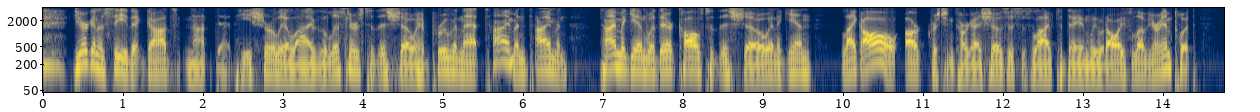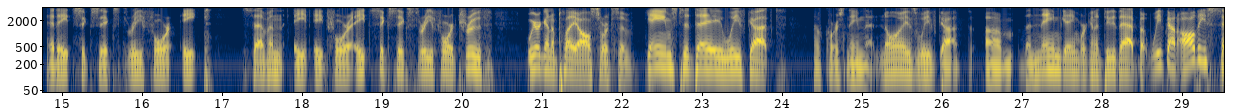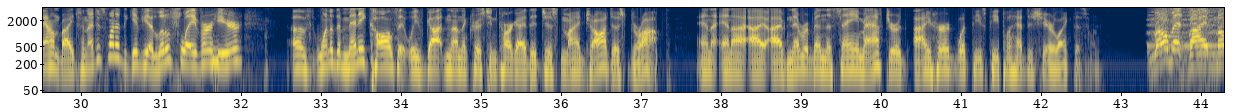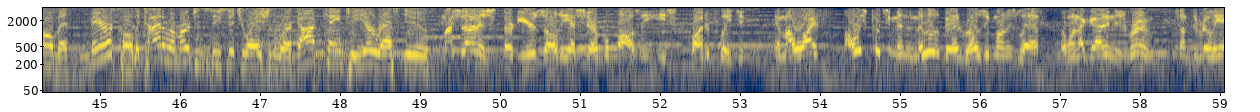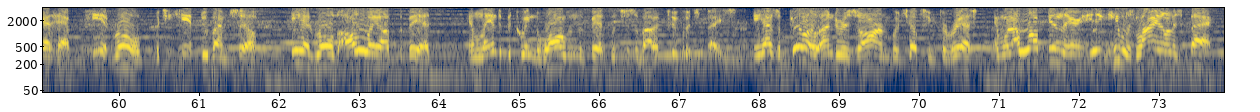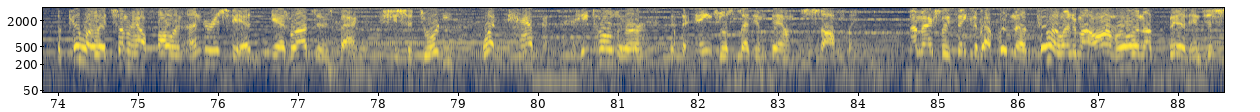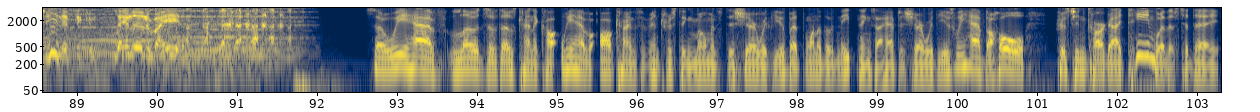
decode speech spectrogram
you're going to see that God's not dead. He's surely alive. The listeners to this show have proven that time and time and time again with their calls to this show. And again, like all our Christian Car Guy shows, this is live today, and we would always love your input at 866 348 7884 866 34 Truth. We're going to play all sorts of games today. We've got of course, name that noise. We've got um, the name game. We're going to do that, but we've got all these sound bites, and I just wanted to give you a little flavor here of one of the many calls that we've gotten on the Christian Car Guy that just my jaw just dropped, and and I, I I've never been the same after I heard what these people had to share, like this one. moment by moment miracle, the kind of emergency situation where God came to your rescue. My son is 30 years old. He has cerebral palsy. He's quadriplegic. And my wife always puts him in the middle of the bed, rolls him on his left. But when I got in his room, something really had happened. He had rolled, which he can't do by himself. He had rolled all the way off the bed and landed between the wall and the bed, which is about a two-foot space. He has a pillow under his arm, which helps him to rest. And when I walked in there, he, he was lying on his back. The pillow had somehow fallen under his head. He has rods in his back. She said, Jordan, what happened? He told her that the angels let him down softly. I'm actually thinking about putting a pillow under my arm, rolling up the bed, and just seeing if it can land under my head. So we have loads of those kind of call. We have all kinds of interesting moments to share with you. But one of the neat things I have to share with you is we have the whole Christian Car Guy team with us today.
